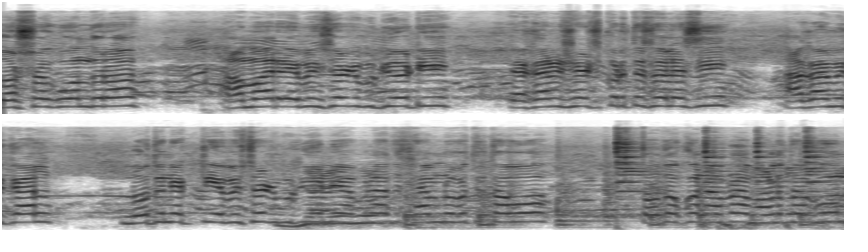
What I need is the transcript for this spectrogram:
দর্শক বন্ধুরা, আমার এপিসোড ভিডিওটি এখানে শেষ করতে চলেছি। আগামীকাল নতুন একটি এপিসোড ভিডিও নিয়ে আপনাদের সামনে উপস্থিত থাকব ততক্ষণ আপনারা ভালো থাকুন,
